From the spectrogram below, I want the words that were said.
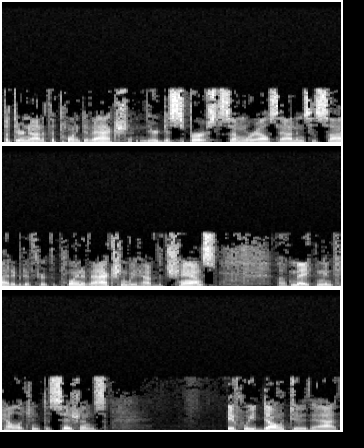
but they're not at the point of action. They're dispersed somewhere else out in society. But if they're at the point of action, we have the chance of making intelligent decisions. If we don't do that,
